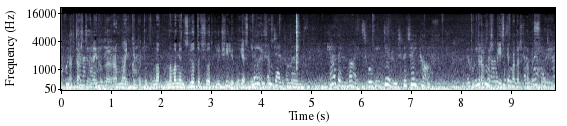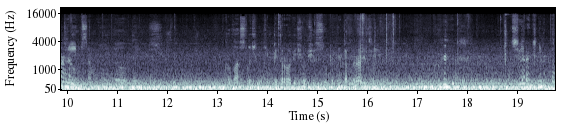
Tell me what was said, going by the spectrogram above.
находится Наташа, ты на глянь, какая романтика. Тут на, на момент взлета все отключили. Ну, я снимаю Ladies сейчас. Тут прям, знаешь, песня подошла бы panel. Dreamsом. Класс, слышим, Тим Петрович вообще супер. Мне так нравится. Что я раньше не летал?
